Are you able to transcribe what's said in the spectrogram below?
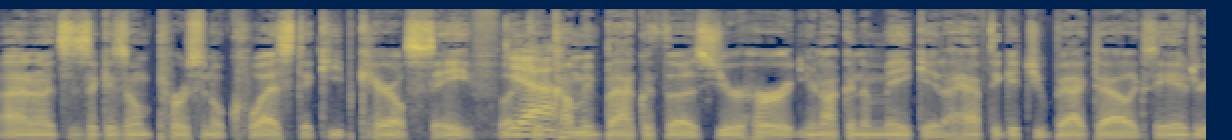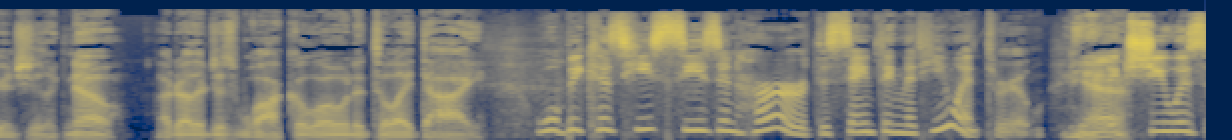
I don't know, it's just like his own personal quest to keep Carol safe. Like Yeah. you're coming back with us, you're hurt, you're not going to make it. I have to get you back to Alexandria and she's like, "No. I'd rather just walk alone until I die." Well, because he sees in her the same thing that he went through. Yeah. Like she was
